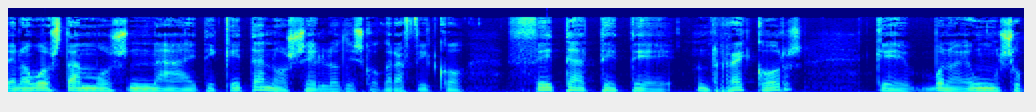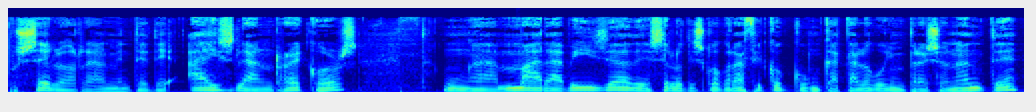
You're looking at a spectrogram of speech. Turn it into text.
De novo estamos na etiqueta no selo discográfico ZTT Records que, bueno, é un subselo realmente de Island Records, unha maravilla de selo discográfico cun catálogo impresionante.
